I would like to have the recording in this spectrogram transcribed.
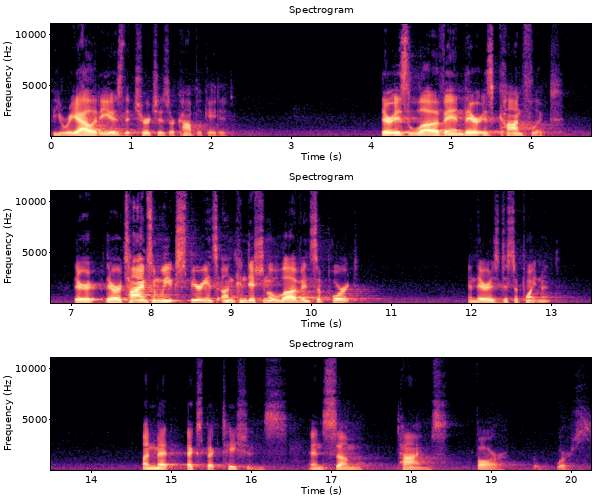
The reality is that churches are complicated. There is love and there is conflict. There, there are times when we experience unconditional love and support, and there is disappointment, unmet expectations, and sometimes far worse.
